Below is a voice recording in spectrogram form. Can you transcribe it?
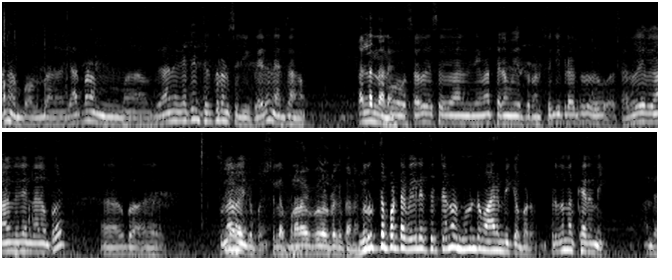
ஆனால் யாழ்ப்பாணம் விமான நிலையத்தையும் திருத்துறேன்னு சொல்லியிருக்கிறாரு. அரசாங்கம் நல்லம் தானே? ஓ சர்வதேச விமான நிலையமாக திறமை உயர்த்துறோன்னு சொல்லி கிடக்குது சர்வதேச விமான நிலையம் தானே இப்போ? இப்போ புனரமைக்கப்படும். சில புனரமைப்புகள் இருக்கு தானே நிறுத்தப்பட்ட வேலை திட்டங்கள் மீண்டும் ஆரம்பிக்கப்படும். பிரதமர் கருணி அந்த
